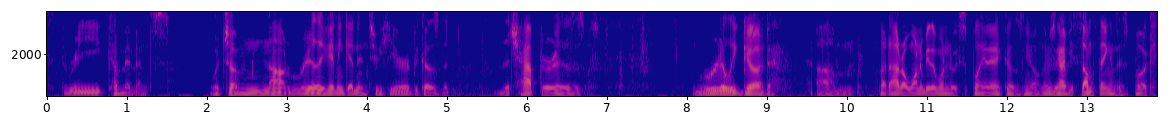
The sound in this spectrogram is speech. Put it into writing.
three commitments, which I'm not really going to get into here because the the chapter is really good. Um, but I don't want to be the one to explain it because you know there's got to be something in this book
